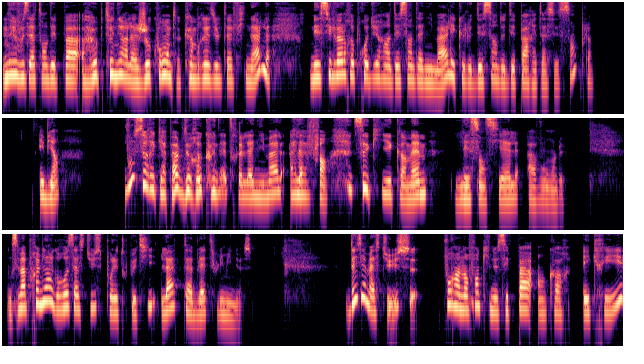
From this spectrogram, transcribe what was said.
Ne vous attendez pas à obtenir la Joconde comme résultat final, mais s'ils veulent reproduire un dessin d'animal et que le dessin de départ est assez simple, eh bien, vous serez capable de reconnaître l'animal à la fin, ce qui est quand même l'essentiel, avouons-le. Donc c'est ma première grosse astuce pour les tout petits, la tablette lumineuse. Deuxième astuce, pour un enfant qui ne sait pas encore écrire,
